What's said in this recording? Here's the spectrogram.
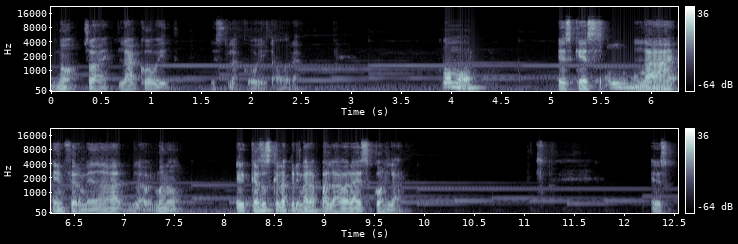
No, ¿sabes? La COVID. Es la COVID ahora. ¿Cómo? Es que es la enfermedad, bueno, el caso es que la primera palabra es con la. Es,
